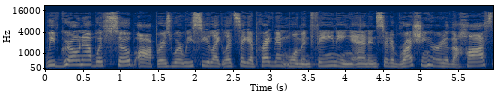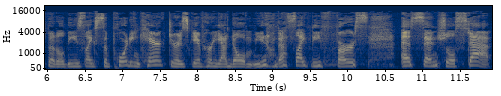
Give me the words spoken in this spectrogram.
we've grown up with soap operas where we see like let's say a pregnant woman fainting and instead of rushing her to the hospital, these like supporting characters give her yadom. You know, that's like the first essential step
